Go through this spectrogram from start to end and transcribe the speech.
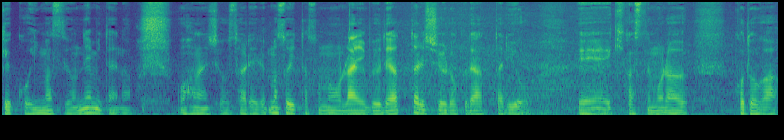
結構いますよねみたいなお話をされる、まあ、そういったそのライブであったり収録であったりを、えー、聞かせてもらうことが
